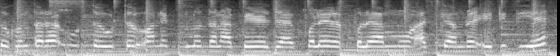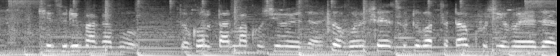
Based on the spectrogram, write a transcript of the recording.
তখন তারা উঠতে উঠতে অনেকগুলো দানা পেয়ে যায়, ফলে ফলে আম্মু, আজকে আমরা এটি দিয়ে খিচুড়ি পাকাবো। তখন তার মা খুশি হয়ে যায়। তখন সে ছোট বাচ্চাটাও খুশি হয়ে যায়।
